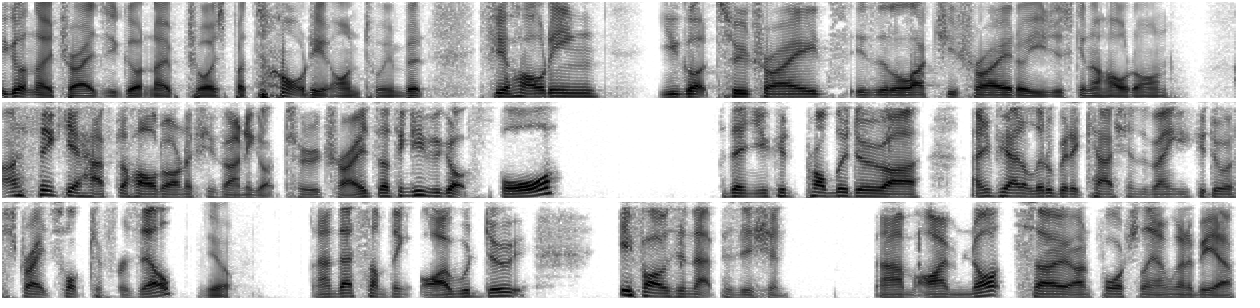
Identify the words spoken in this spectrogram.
you've got no trades, you've got no choice but to hold on to him. But if you're holding, you got two trades. Is it a luxury trade, or are you just going to hold on? I think you have to hold on if you've only got two trades. I think if you've got four, then you could probably do, uh, and if you had a little bit of cash in the bank, you could do a straight swap to Frizell. Yep. And that's something I would do if I was in that position. Um, I'm not, so unfortunately, I'm going to be a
